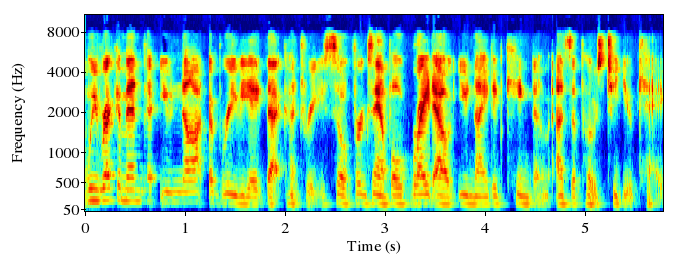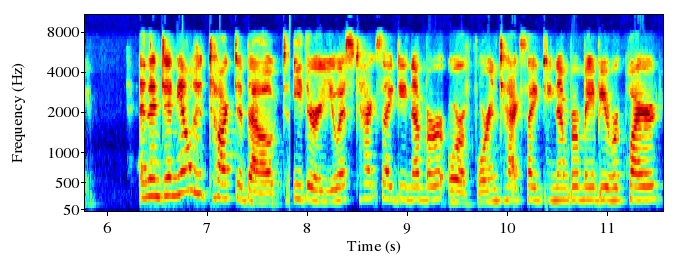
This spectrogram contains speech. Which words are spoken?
We recommend that you not abbreviate that country. So, for example, write out United Kingdom as opposed to UK. And then Danielle had talked about either a US tax ID number or a foreign tax ID number may be required.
